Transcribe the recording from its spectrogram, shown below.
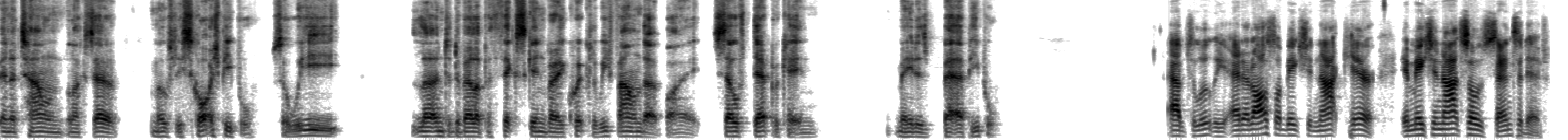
in a town, like I said, mostly Scottish people. So we learned to develop a thick skin very quickly. We found that by self deprecating made us better people. Absolutely. And it also makes you not care. It makes you not so sensitive.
